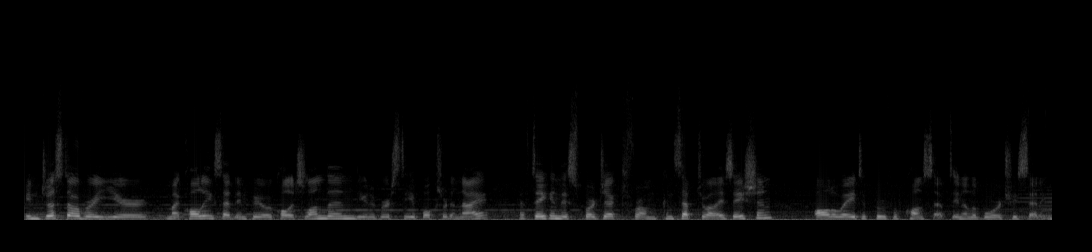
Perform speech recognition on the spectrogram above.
In just over a year, my colleagues at Imperial College London, the University of Oxford and I have taken this project from conceptualization all the way to proof of concept in a laboratory setting.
